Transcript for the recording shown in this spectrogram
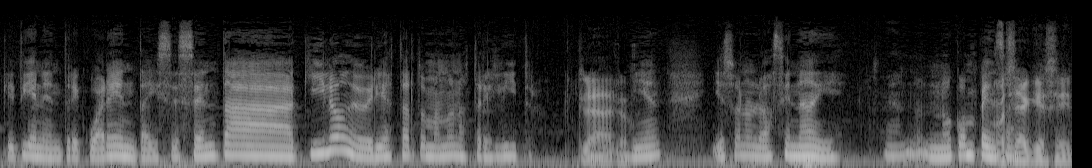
que tiene entre 40 y 60 kilos, debería estar tomando unos 3 litros. Claro. Bien, y eso no lo hace nadie. No, no compensa. O sea que si,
